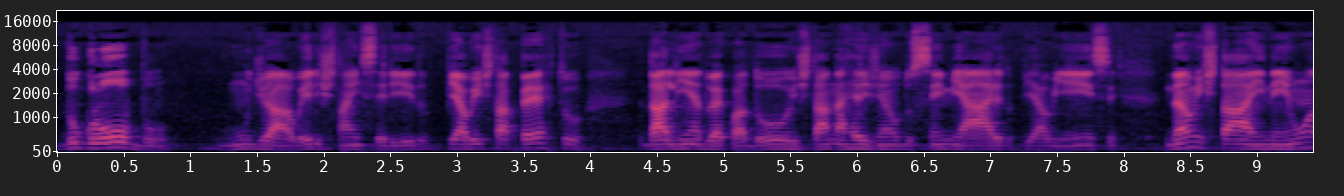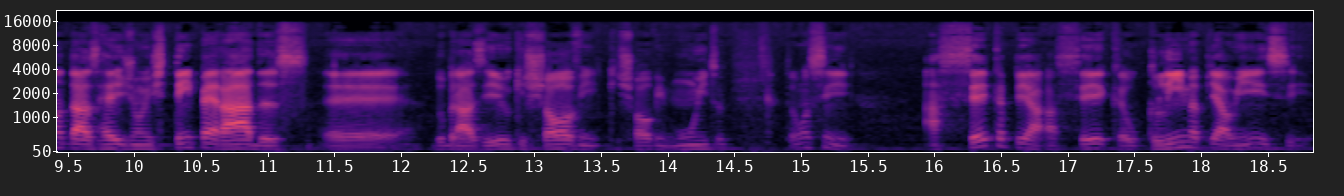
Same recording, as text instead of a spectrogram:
do globo mundial ele está inserido? Piauí está perto da linha do Equador, está na região do semiárido piauiense não está em nenhuma das regiões temperadas é, do Brasil que chovem, que chovem muito. Então, assim, a seca, a seca, o clima piauiense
